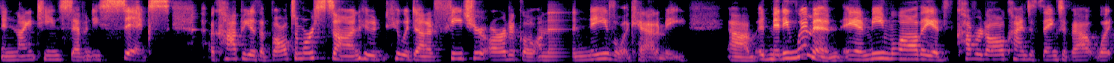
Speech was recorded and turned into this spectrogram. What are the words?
in 1976 a copy of the baltimore sun who, who had done a feature article on the naval academy um, admitting women. And meanwhile they had covered all kinds of things about what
